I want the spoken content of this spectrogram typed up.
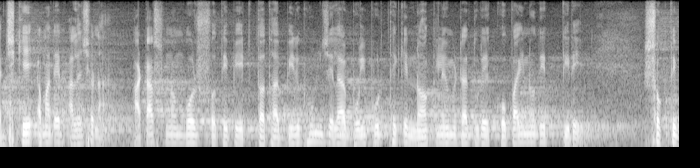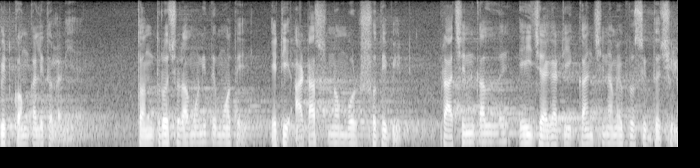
আজকে আমাদের আলোচনা আঠাশ নম্বর সতীপীঠ তথা বীরভূম জেলার বোলপুর থেকে ন কিলোমিটার দূরে কোপাই নদীর তীরে শক্তিপীঠ কঙ্কালীতলা নিয়ে। তন্ত্র চূড়ামণিতে মতে এটি আঠাশ নম্বর সতীপীঠ। প্রাচীনকালে এই জায়গাটি কাঞ্চি নামে প্রসিদ্ধ ছিল।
